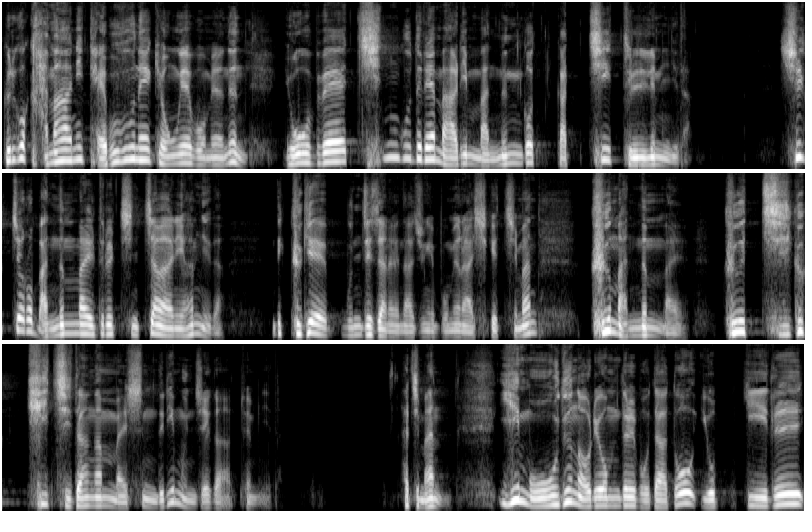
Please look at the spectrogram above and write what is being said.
그리고 가만히 대부분의 경우에 보면은 욥의 친구들의 말이 맞는 것 같이 들립니다. 실제로 맞는 말들을 진짜 많이 합니다. 근데 그게 문제잖아요. 나중에 보면 아시겠지만 그 맞는 말, 그 지극히 지당한 말씀들이 문제가 됩니다. 하지만 이 모든 어려움들보다도 욥 기를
